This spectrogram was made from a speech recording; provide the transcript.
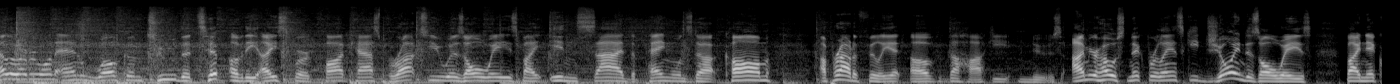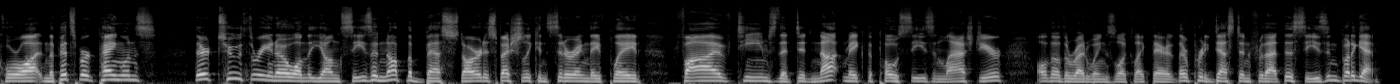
Hello, everyone, and welcome to the Tip of the Ice-Burgh podcast, brought to you as always by InsideThePenguins.com, a proud affiliate of the Hockey News. I'm your host, Nick Brlansky, joined as always by Nick Horwat and the Pittsburgh Penguins. They're 2 3 0 on the young season, not the best start, especially considering they've played five teams that did not make the postseason last year, although the Red Wings look like they're, they're pretty destined for that this season. But again,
